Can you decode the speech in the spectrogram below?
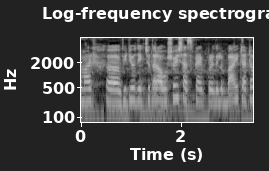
আমার ভিডিও দেখছ তারা অবশ্যই সাবস্ক্রাইব করে দিল। Bye tata.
